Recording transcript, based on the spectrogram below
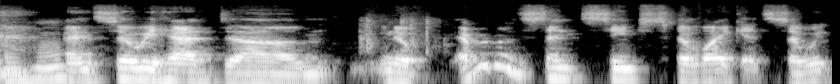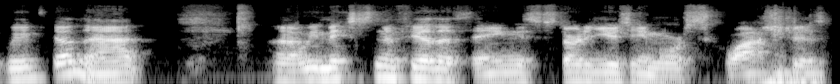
Mhm. And so we had, um, you know, everyone seems to like it. So we, we've done that. Uh, we mixed in a few other things, started using more squashes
